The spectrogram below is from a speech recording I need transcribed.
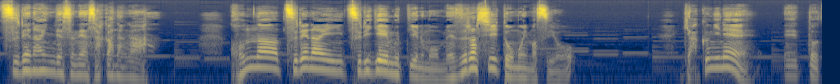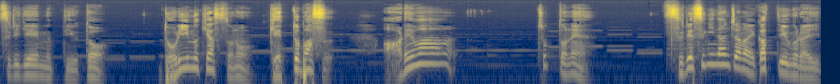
釣れないんですね、魚が。こんな釣れない釣りゲームっていうのも珍しいと思いますよ。逆にね、えっと、釣りゲームっていうと、ドリームキャストのゲットバス。あれは、ちょっとね、釣れすぎなんじゃないかっていうぐらい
